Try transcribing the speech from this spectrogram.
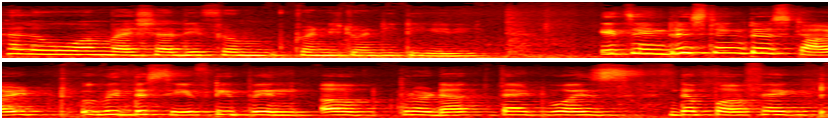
Hello, I'm Vaishali from 2020 TAD. It's interesting to start with the safety pin, a product that was the perfect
